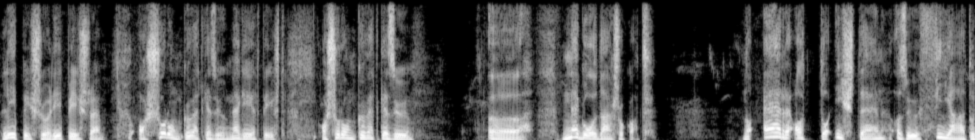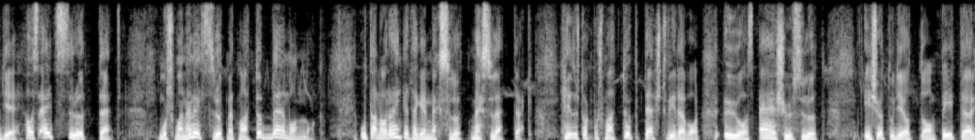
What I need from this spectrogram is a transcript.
lépésről lépésre, a soron következő megértést, a soron következő ö, megoldásokat. Na erre adta Isten az ő fiát, ugye, az egyszülöttet. Most már nem egyszülött, mert már többen vannak. Utána rengetegen megszülött, megszülettek. Jézusnak most már több testvére van. Ő az első szülött, és jött ugye ott a Péter,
